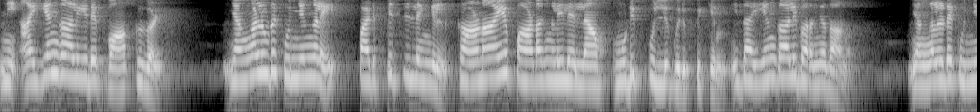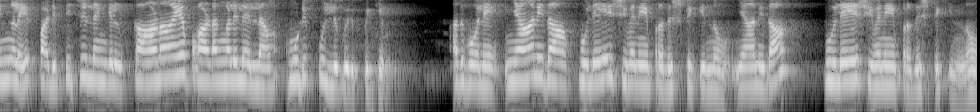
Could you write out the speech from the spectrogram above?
ഇനി അയ്യങ്കാളിയുടെ വാക്കുകൾ. ഞങ്ങളുടെ കുഞ്ഞുങ്ങളെ പഠിപ്പിച്ചില്ലെങ്കിൽ കാണായ പാഠങ്ങളിലെല്ലാം മുടിപ്പുല്ല് കുരുപ്പിക്കും. ഇത് അയ്യങ്കാളി പറഞ്ഞതാണ്. ഞങ്ങളുടെ കുഞ്ഞുങ്ങളെ പഠിപ്പിച്ചില്ലെങ്കിൽ കാണായ പാഠങ്ങളിലെല്ലാം മുടിപ്പുല്ല് കുരുപ്പിക്കും. അതുപോലെ ഞാനിതാ പുലയ ശിവനെ പ്രതിഷ്ഠിക്കുന്നു. ഞാനിതാ പുലയ ശിവനെ പ്രതിഷ്ഠിക്കുന്നു.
